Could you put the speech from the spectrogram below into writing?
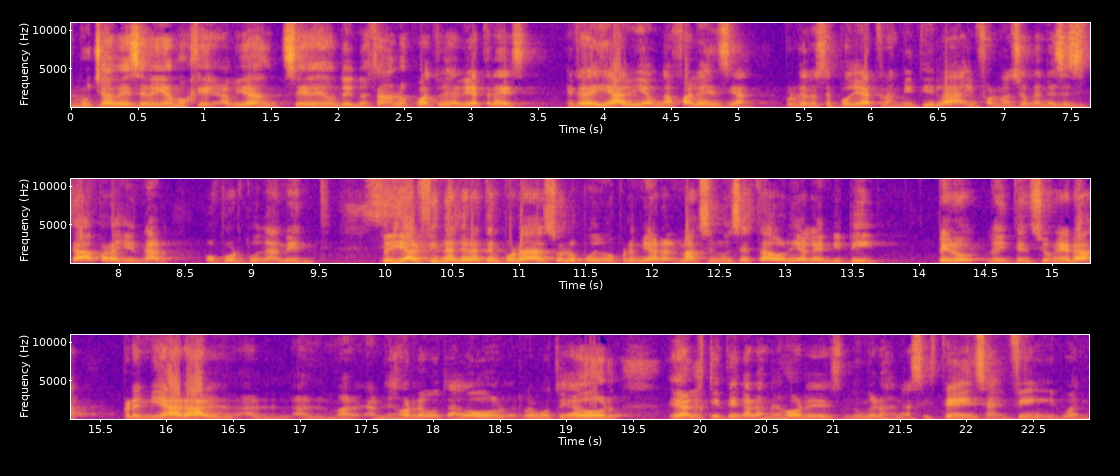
muchas veces veíamos que había sedes donde no estaban los cuatro y había tres. Entonces ahí ya había una falencia porque no se podía transmitir la información que necesitaba para llenar oportunamente. Entonces ya al final de la temporada solo pudimos premiar al máximo encestador y al MVP, pero la intención era premiar al, al- al al mejor rebotador, reboteador, eh, al que tenga los mejores números en asistencia, en fin, y bueno,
